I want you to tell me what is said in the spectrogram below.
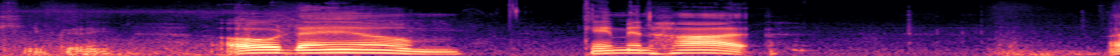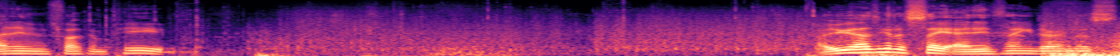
Keep getting. Oh damn! Came in hot. I didn't even fucking peep. Are you guys gonna say anything during this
